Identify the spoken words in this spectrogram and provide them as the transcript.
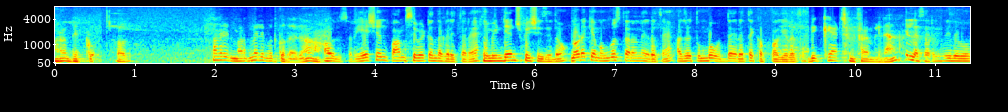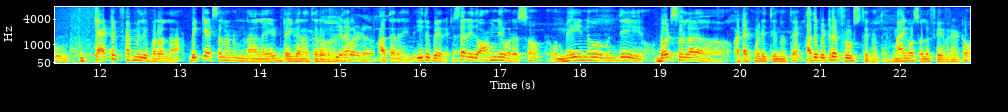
ಮರ ಬೆಕ್ಕು ಹೌದು. ಅಂದರೆ ಇದು ಮರದ ಮೇಲೆ ಬದುಕೋದ ಇದು? ಹೌದು ಸರ್ ಏಷ್ಯನ್ ಪಾಮ್ ಸಿವೆಟ್ ಅಂತ ಕರೀತಾರೆ. ನಮ್ಮ ಇಂಡಿಯನ್ ಸ್ಪೀಶೀಸ್ ಇದು. ನೋಡಕ್ಕೆ ಮಂಗೂಸ್ ತರನೇ ಇರುತ್ತೆ ಆದ್ರೆ ತುಂಬಾ ಉದ್ದ ಇರುತ್ತೆ ಕಪ್ಪಾಗಿರುತ್ತೆ. ಬಿಗ್ ಕ್ಯಾಟ್ಸ್ ಫ್ಯಾಮಿಲಿನ ಇಲ್ಲ ಸರ್ ಇದು ಕ್ಯಾಟ್ ಫ್ಯಾಮಿಲಿ ಬರಲ್ಲ. ಬಿಗ್ ಕ್ಯಾಟ್ಸ್ ಎಲ್ಲ ನಮ್ಮ ಲಯನ್ ಟೈಗರ್ ಆ ಥರ ಬರುತ್ತೆ ಆತರ ಆ ಥರ ಇದು ಇದು ಬೇರೆ. ಸರ್ ಇದು ಆಮ್ನಿವರಸ್ ಮೇನ್ ಬಂದು ಬರ್ಡ್ಸ್ ಎಲ್ಲ ಅಟ್ಯಾಕ್ ಮಾಡಿ ತಿನ್ನುತ್ತೆ. ಅದು ಬಿಟ್ರೆ ಫ್ರೂಟ್ಸ್ ತಿನ್ನುತ್ತೆ. ಮ್ಯಾಂಗೋಸ್ ಎಲ್ಲ ಫೇವ್ರೇಟು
